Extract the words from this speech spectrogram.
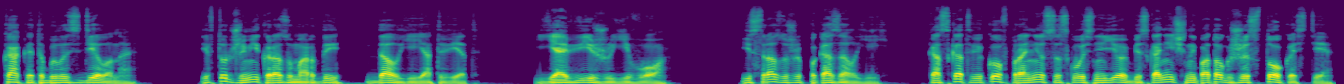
Как это было сделано? И в тот же миг разум Орды дал ей ответ. «Я вижу его». И сразу же показал ей. Каскад веков пронесся сквозь нее бесконечный поток жестокости.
